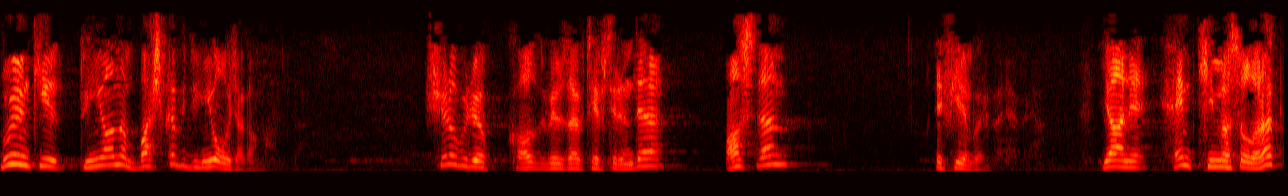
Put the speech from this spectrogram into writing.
Bugünkü dünyanın başka bir dünya olacak ama. Şöyle biliyor Kaz ve tefsirinde aslen efiyen böyle böyle. Yani hem kimyası olarak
